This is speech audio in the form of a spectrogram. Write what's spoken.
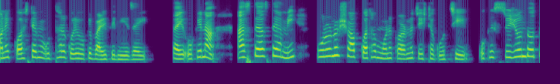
অনেক কষ্টে আমি উদ্ধার করে ওকে বাড়িতে নিয়ে যাই। তাই ওকে না আস্তে আস্তে আমি পুরনো সব কথা মনে করানোর চেষ্টা করছি। ওকে সৃজন দত্ত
